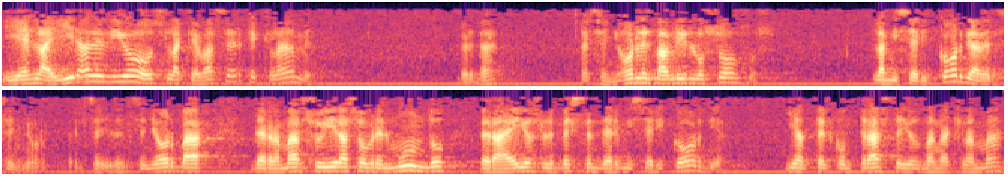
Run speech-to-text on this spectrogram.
Y es la ira de Dios la que va a hacer que clamen, ¿verdad? El Señor les va a abrir los ojos, la misericordia del Señor. El, Señor va derramar su ira sobre el mundo, pero a ellos les va a extender misericordia. Y ante el contraste ellos van a clamar.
